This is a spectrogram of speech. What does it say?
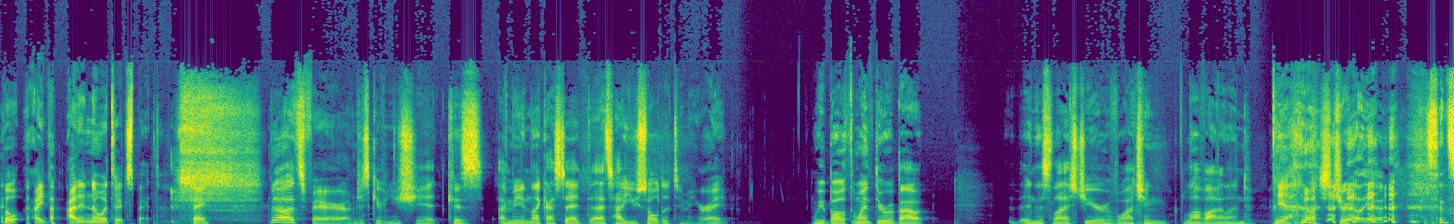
But I, I didn't know what to expect. Okay. No, that's fair. I'm just giving you shit because I mean, like I said, that's how you sold it to me, right? We both went through about in this last year of watching Love Island Yeah. Australia it's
